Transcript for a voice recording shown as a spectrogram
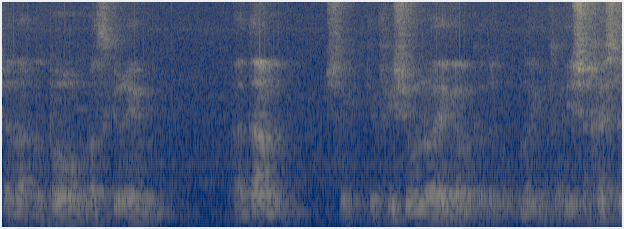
שאנחנו פה מזכירים, אדם שכפי שהוא נוהג, גם הקדוש ברוך הוא נוהג איתו, איש החסד.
